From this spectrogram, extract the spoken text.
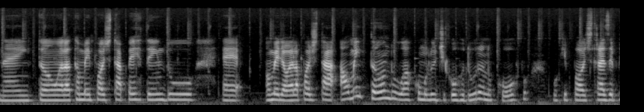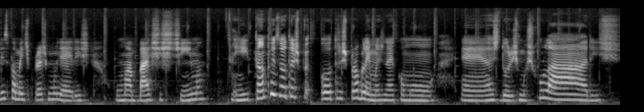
né? Então, ela também pode estar tá perdendo, é, ou melhor, ela pode estar tá aumentando o acúmulo de gordura no corpo, o que pode trazer, principalmente para as mulheres, uma baixa estima e tantos outros, outros problemas, né? Como é, as dores musculares,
